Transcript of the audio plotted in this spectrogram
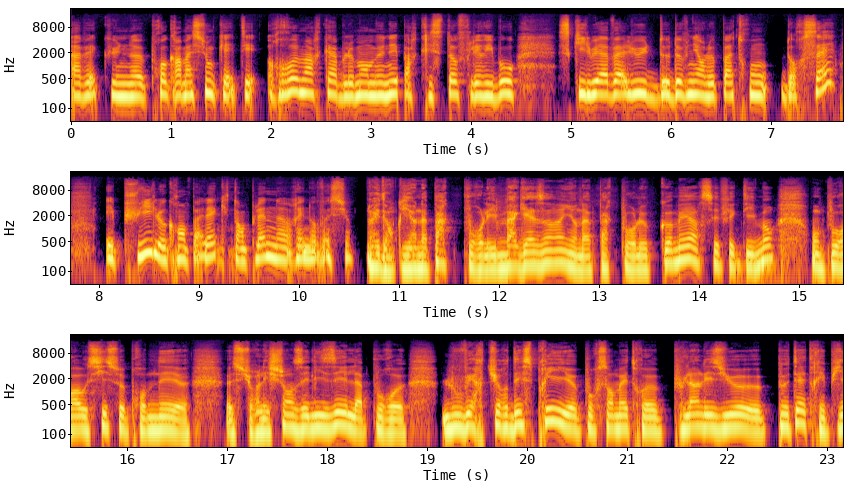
avec une programmation qui a été remarquablement menée par Christophe Léribaud, ce qui lui a valu de devenir le patron d'Orsay, et puis le Grand Palais qui est en pleine rénovation. Oui, donc il n'y en a pas que pour les magasins, il n'y en a pas que pour le commerce, effectivement. On pourra aussi se promener euh, sur les Champs-Élysées, là, pour euh, l'ouverture d'esprit, euh, pour s'en mettre plein les yeux, peut-être, et puis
